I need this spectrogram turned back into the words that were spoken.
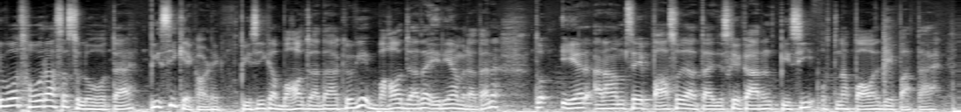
कि वो थोड़ा सा स्लो होता है पीसी के अकॉर्डिंग पीसी का बहुत ज़्यादा, क्योंकि बहुत ज़्यादा एरिया में रहता है ना तो एयर आराम से पास हो जाता है, जिसके कारण पीसी उतना पावर दे पाता है।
